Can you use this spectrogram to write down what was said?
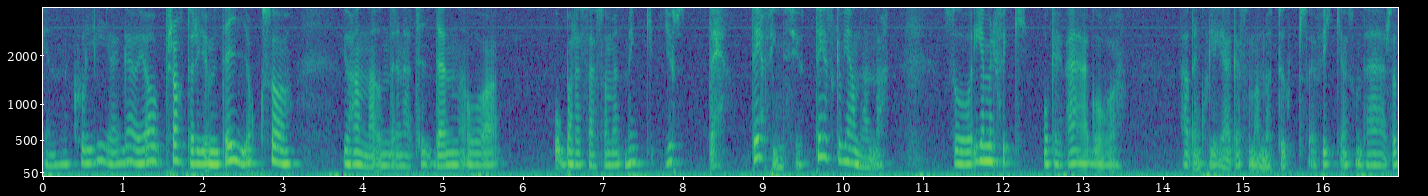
en kollega och jag pratade ju med dig också Johanna under den här tiden och, och bara så här som en, men just det, det finns ju, det ska vi använda. Så Emil fick åka iväg och hade en kollega som han mötte upp så jag fick en sån där. Så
